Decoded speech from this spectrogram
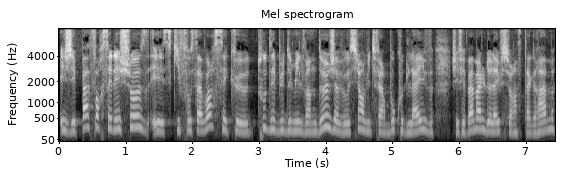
et j'ai pas forcé les choses. Et ce qu'il faut savoir, c'est que tout début 2022, j'avais aussi envie de faire beaucoup de lives. J'ai fait pas mal de lives sur Instagram.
